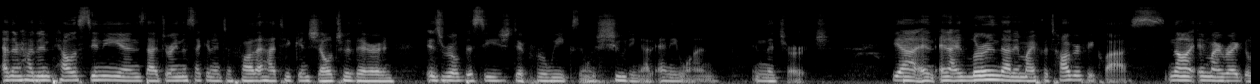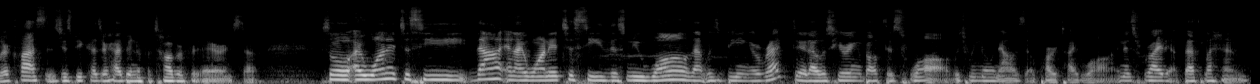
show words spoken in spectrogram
And there have been Palestinians that during the Second Intifada had taken shelter there, and Israel besieged it for weeks and was shooting at anyone in the church. Yeah, and, and I learned that in my photography class, not in my regular classes, just because there had been a photographer there and stuff. So I wanted to see that, and I wanted to see this new wall that was being erected. I was hearing about this wall, which we know now is the apartheid wall, and it's right at Bethlehem.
